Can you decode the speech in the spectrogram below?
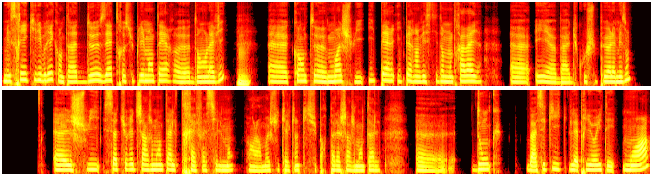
Mais se rééquilibrer quand t'as deux êtres supplémentaires euh, dans la vie, Mm. euh, quand moi je suis hyper hyper investie dans mon travail et euh, bah du coup je suis peu à la maison. Euh, je suis saturée de charge mentale très facilement. Enfin, alors moi, je suis quelqu'un qui supporte pas la charge mentale. Euh, donc, bah, c'est qui la priorité? Moi.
